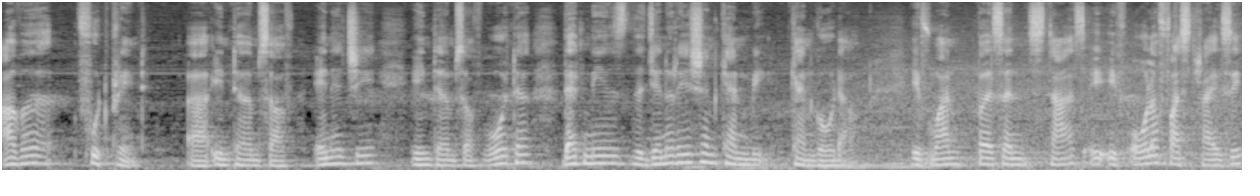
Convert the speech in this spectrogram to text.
our footprint uh, in terms of energy in terms of water that means the generation can be can go down if one person starts if all of us tries it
